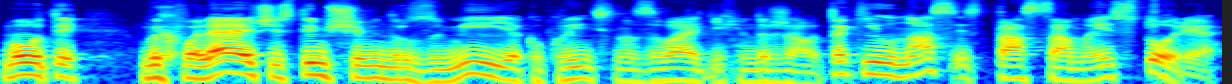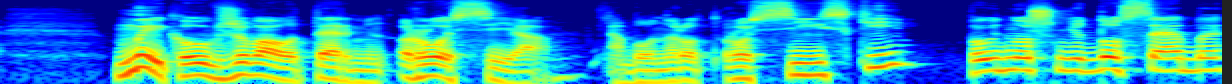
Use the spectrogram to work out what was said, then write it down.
мовити, вихваляючись тим, що він розуміє, як українці називають їхню державу. Так і у нас та сама історія. Ми, коли вживали термін Росія або народ російський по відношенню до себе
